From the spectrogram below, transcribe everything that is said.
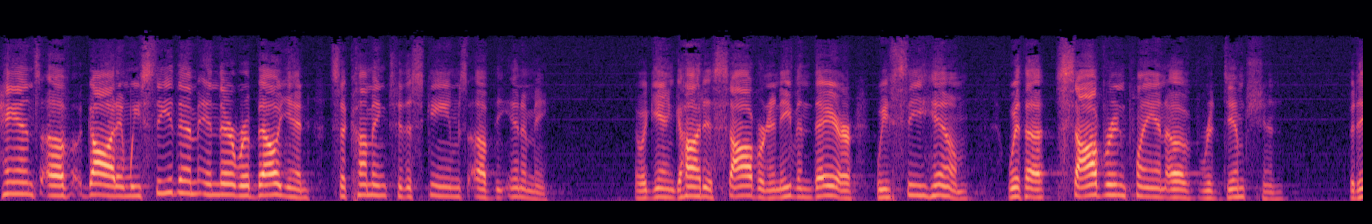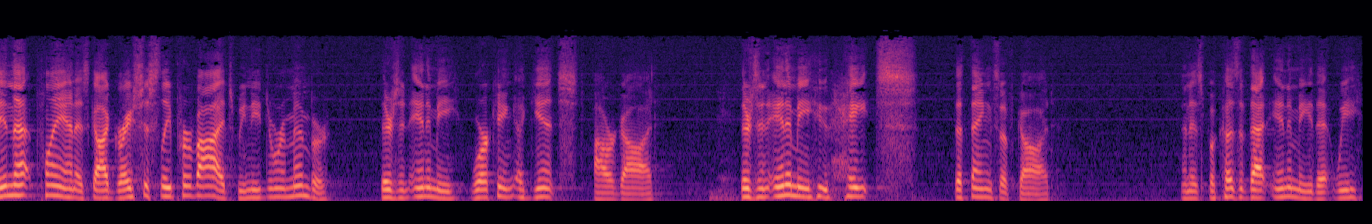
hands of God. And we see them in their rebellion succumbing to the schemes of the enemy. So again, God is sovereign, and even there we see him with a sovereign plan of redemption. But in that plan, as God graciously provides, we need to remember there's an enemy working against our God. There's an enemy who hates the things of God. And it's because of that enemy that we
